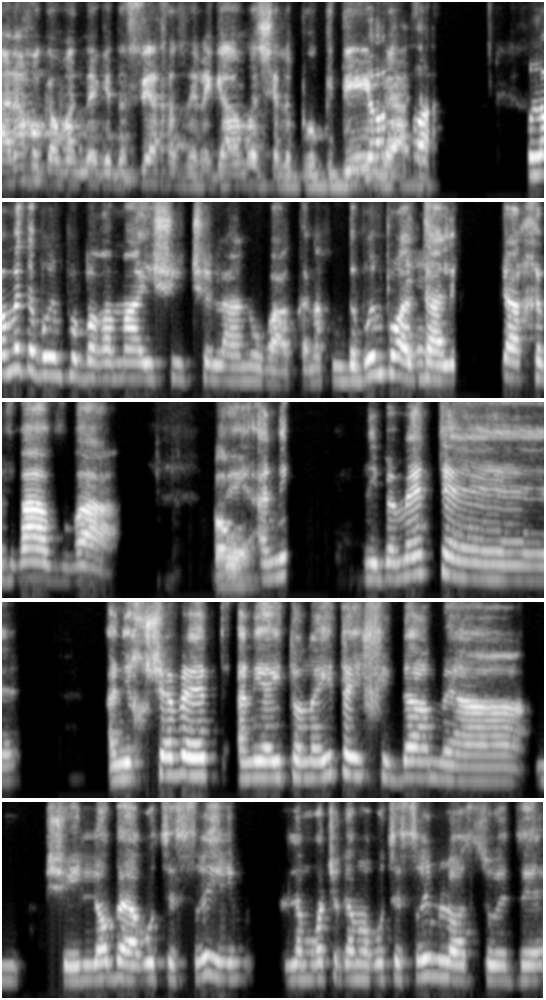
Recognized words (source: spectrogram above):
אנחנו כמובן נגד השיח הזה לגמרי של בוגדים. לא, ואז... אנחנו לא מדברים פה ברמה האישית שלנו רק, אנחנו מדברים פה על תהליך שהחברה עברה. ברור. ואני באמת, אה, אני חושבת, אני העיתונאית היחידה מה... שהיא לא בערוץ 20, למרות שגם ערוץ 20 לא עשו את זה,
